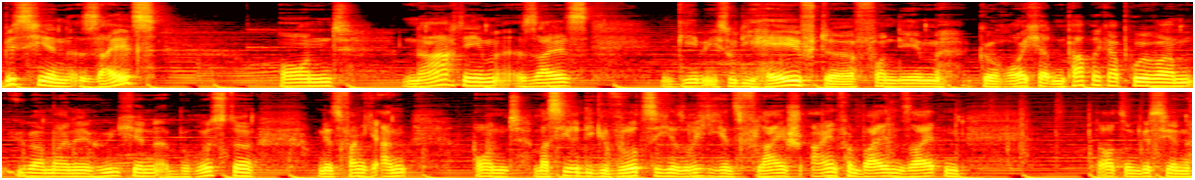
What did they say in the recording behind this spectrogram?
bisschen Salz und nach dem Salz gebe ich so die Hälfte von dem geräucherten Paprikapulver über meine Hühnchenbrüste. Und jetzt fange ich an und massiere die Gewürze hier so richtig ins Fleisch ein von beiden Seiten. Dauert so ein bisschen,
